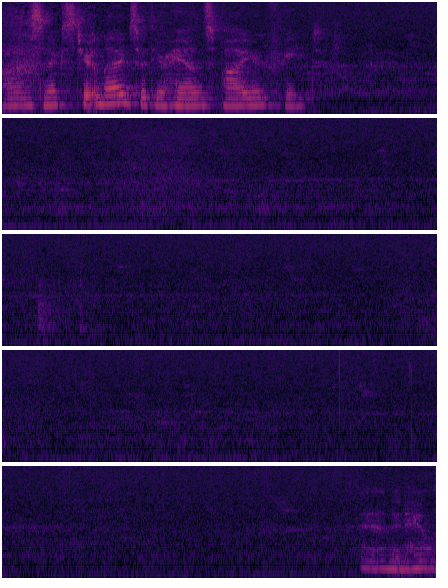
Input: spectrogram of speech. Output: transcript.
arms next to your legs with your hands by your feet. And inhale,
